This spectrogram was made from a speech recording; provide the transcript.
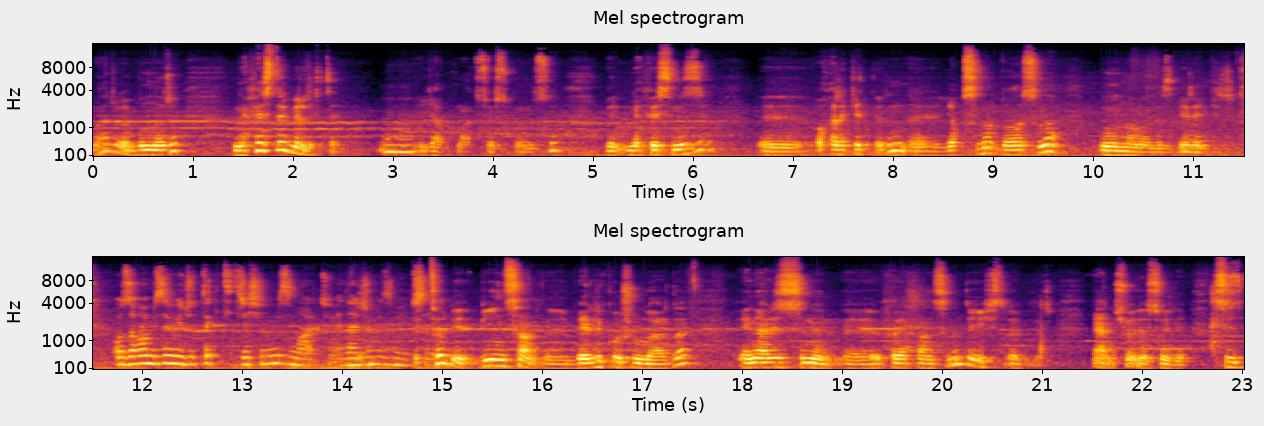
var ve bunları nefesle birlikte hı hı. yapmak söz konusu. Ve nefesinizi e, o hareketlerin e, yapısına, doğasına uyumlamanız gerekir. O zaman bizim vücuttaki titreşimimiz mi artıyor? Enerjimiz mi E, yükseliyor? tabii bir insan e, belli koşullarda enerjisinin e, frekansını değiştirebilir. Yani şöyle söyleyeyim, siz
